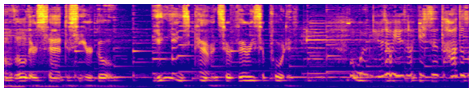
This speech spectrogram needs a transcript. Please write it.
Although they're sad to see her go, Ying Ying's parents are very supportive. 问题就也是一直她都是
